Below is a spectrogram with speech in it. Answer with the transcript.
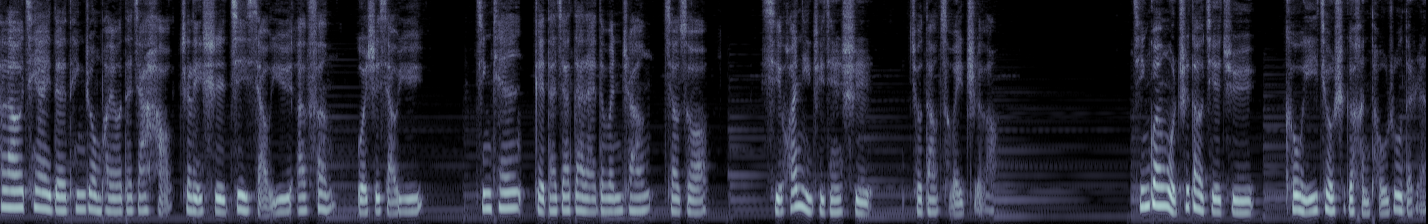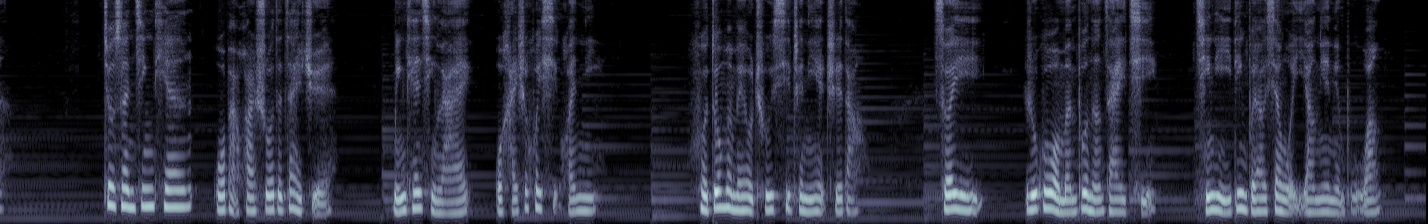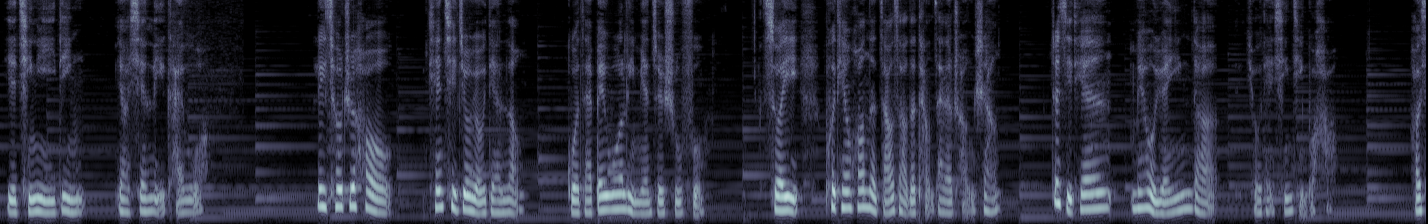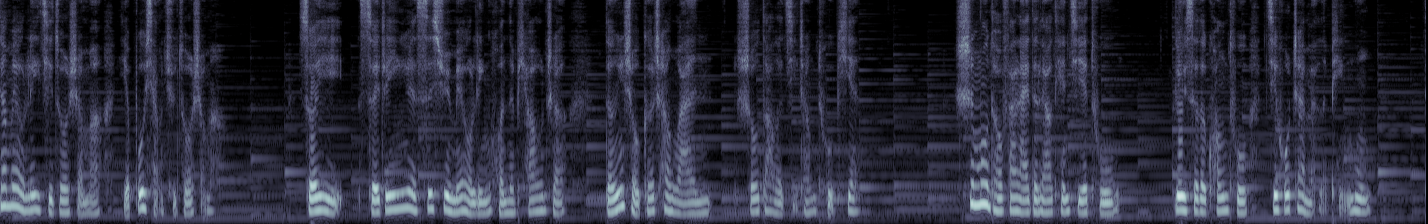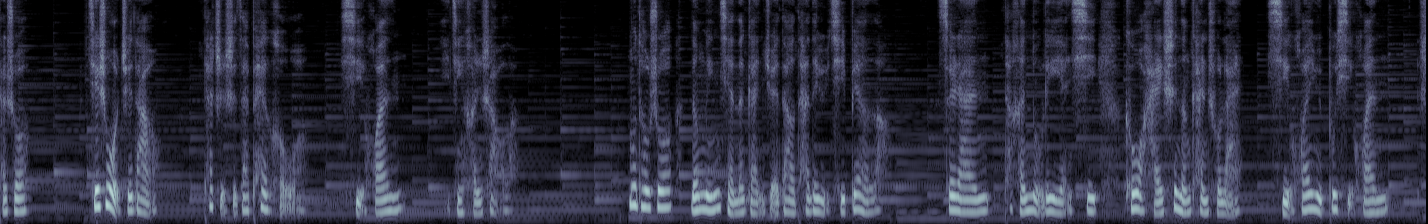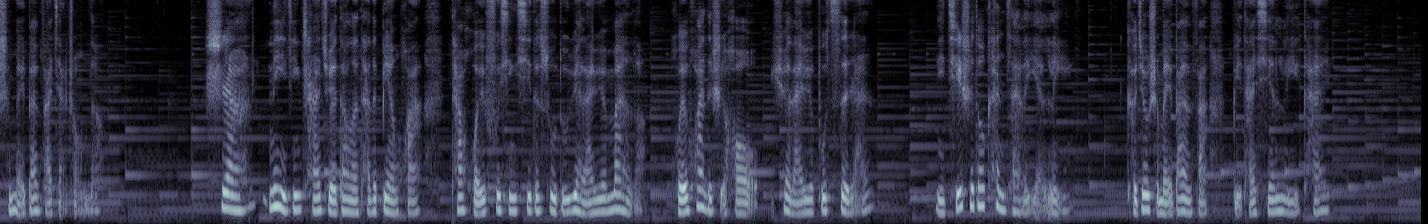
Hello，亲爱的听众朋友，大家好，这里是季小鱼 FM，我是小鱼。今天给大家带来的文章叫做《喜欢你这件事就到此为止了》。尽管我知道结局，可我依旧是个很投入的人。就算今天我把话说的再绝，明天醒来我还是会喜欢你。我多么没有出息，这你也知道。所以，如果我们不能在一起，请你一定不要像我一样念念不忘，也请你一定要先离开我。立秋之后，天气就有点冷，裹在被窝里面最舒服，所以破天荒的早早的躺在了床上。这几天没有原因的有点心情不好，好像没有力气做什么，也不想去做什么。所以，随着音乐思绪没有灵魂的飘着，等一首歌唱完，收到了几张图片，是木头发来的聊天截图，绿色的框图几乎占满了屏幕。他说：“其实我知道，他只是在配合我，喜欢已经很少了。”木头说：“能明显的感觉到他的语气变了，虽然他很努力演戏，可我还是能看出来。”喜欢与不喜欢是没办法假装的。是啊，你已经察觉到了他的变化，他回复信息的速度越来越慢了，回话的时候越来越不自然。你其实都看在了眼里，可就是没办法比他先离开。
